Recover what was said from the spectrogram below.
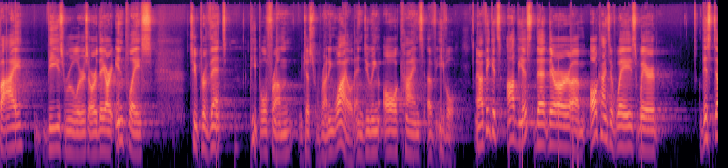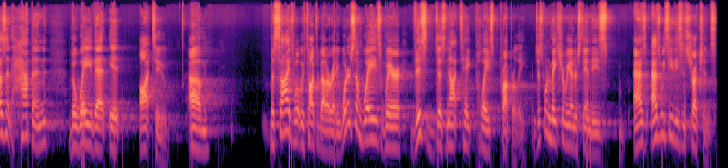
by these rulers, or they are in place to prevent people from just running wild and doing all kinds of evil. Now, I think it's obvious that there are um, all kinds of ways where this doesn't happen the way that it ought to. Um, besides what we've talked about already, what are some ways where this does not take place properly? I just want to make sure we understand these as, as we see these instructions,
